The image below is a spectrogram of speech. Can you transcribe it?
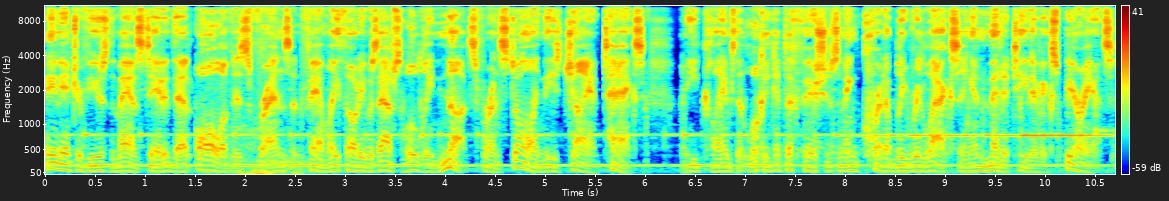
In interviews, the man stated that all of his friends and family thought he was absolutely nuts for installing these giant tanks. He claims that looking at the fish is an incredibly relaxing and meditative experience,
